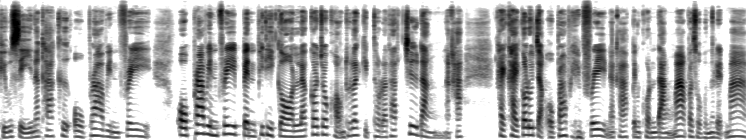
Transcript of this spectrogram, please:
ผิวสีนะคะ คือโอปราห์วินฟรีโอปราห์วินฟรีเป็นพิธีกรแล้วก็เจ้าของธุรกิจโทรทัศน์ชื่อดังนะคะ ใครๆก็รู้จักโอปราห์วินฟรีนะคะ เป็นคนดังมากประสบผลสำเร็จมาก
